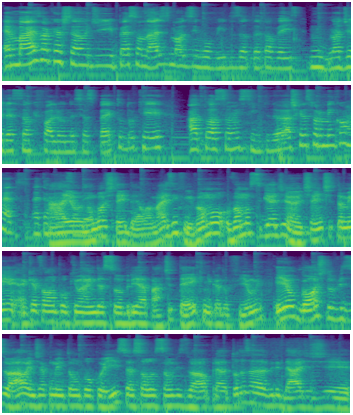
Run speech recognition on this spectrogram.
É mais uma questão de personagens mal desenvolvidos, até talvez na direção que falhou nesse aspecto, do que a atuação em si, entendeu? Eu acho que eles foram bem corretos interpretação Ah, eu dele. não gostei dela. Mas enfim, vamos, vamos seguir adiante. A gente também quer falar um pouquinho ainda sobre a parte técnica do filme. Eu gosto do visual, a gente já comentou um pouco isso, a solução visual para todas as habilidades de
